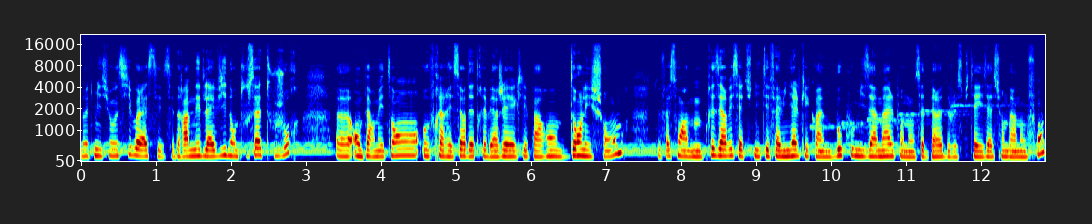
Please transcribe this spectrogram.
Notre mission aussi, voilà, c'est de ramener de la vie dans tout ça toujours, euh, en permettant aux frères et sœurs d'être hébergés avec les parents dans les chambres, de façon à préserver cette unité familiale qui est quand même beaucoup mise à mal pendant cette période de l'hospitalisation d'un enfant.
